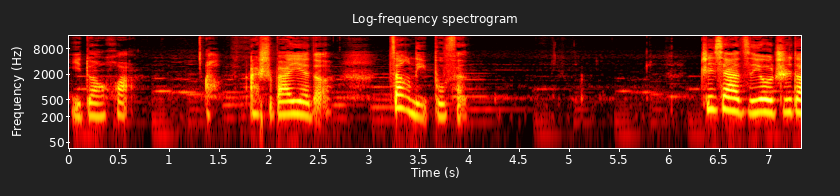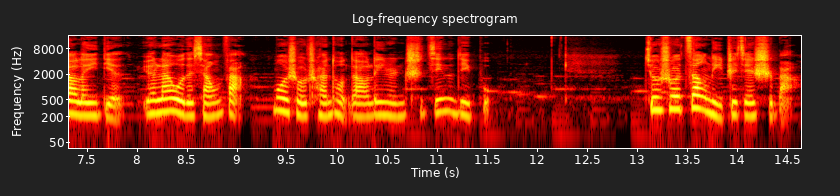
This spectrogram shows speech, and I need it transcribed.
一段话，啊，二十八页的葬礼部分。这下子又知道了一点，原来我的想法墨守传统到令人吃惊的地步。就说葬礼这件事吧，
